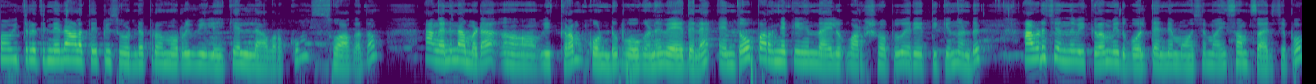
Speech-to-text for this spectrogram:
പവിത്രത്തിന്റെ നാളത്തെ എപ്പിസോഡിന്റെ പ്രൊമോ റിവ്യൂയിലേക്ക് എല്ലാവർക്കും സ്വാഗതം. അങ്ങനെ നമ്മുടെ വിക്രം കൊണ്ടുപോകണ വേദന. എന്തോ പറഞ്ഞൊക്കെ എന്തായാലും വർക്ക്ഷോപ്പ് വരെ എത്തിക്കുന്നുണ്ട്. അവിടെ ചെന്ന് വിക്രം ഇതുപോലെ തന്നെ മോശമായി സംസാരിച്ചപ്പോൾ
